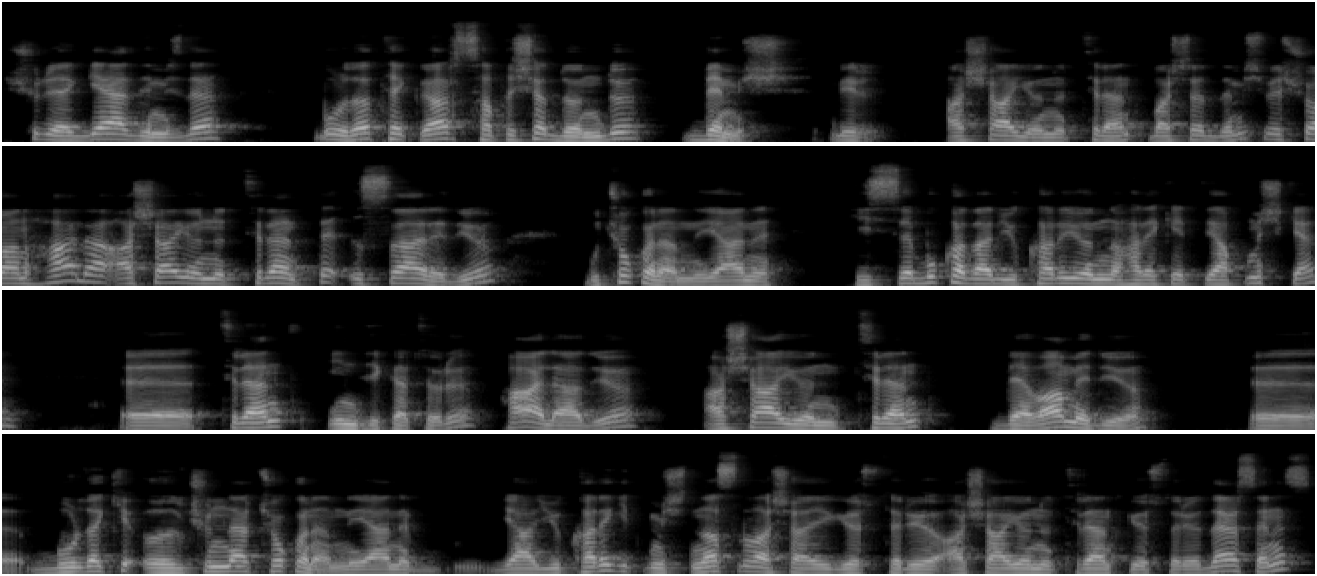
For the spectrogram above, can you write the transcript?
şuraya geldiğimizde burada tekrar satışa döndü demiş. Bir aşağı yönlü trend başladı demiş ve şu an hala aşağı yönlü trendde ısrar ediyor. Bu çok önemli. Yani hisse bu kadar yukarı yönlü hareket yapmışken e, trend indikatörü hala diyor aşağı yönlü trend devam ediyor e, buradaki ölçümler çok önemli. Yani ya yukarı gitmiş nasıl aşağıyı gösteriyor, aşağı yönlü trend gösteriyor derseniz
